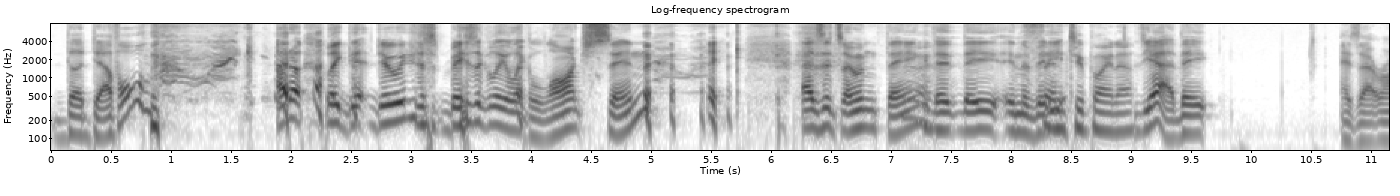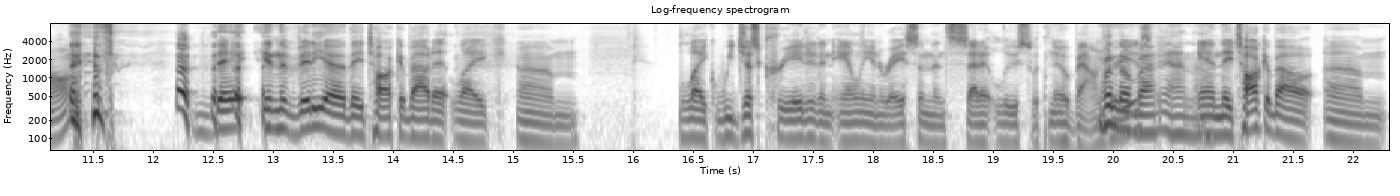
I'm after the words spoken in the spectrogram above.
the devil? like, I don't like. Do we just basically like launch sin like as its own thing? They, they in the video. Sin 2.0. Yeah, they. Is that wrong? they in the video they talk about it like um like we just created an alien race and then set it loose with no boundaries. bound- yeah, I know. and they talk about um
